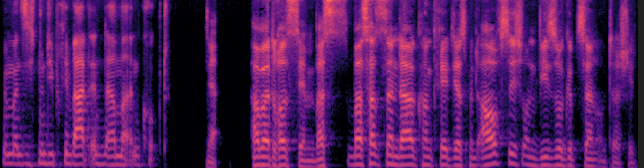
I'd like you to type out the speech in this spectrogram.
wenn man sich nur die Privatentnahme anguckt. Aber trotzdem, was, was hat es denn da konkret jetzt mit auf sich und wieso gibt es da einen Unterschied?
